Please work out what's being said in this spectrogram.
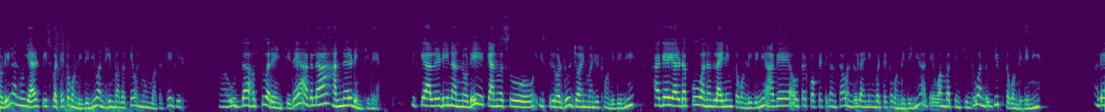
ನೋಡಿ ನಾನು ಎರಡು ಪೀಸ್ ಬಟ್ಟೆ ತೊಗೊಂಡಿದ್ದೀನಿ. ಒಂದು ಹಿಂಭಾಗಕ್ಕೆ, ಒಂದು ಮುಂಭಾಗಕ್ಕೆ ಇದು. ಉದ್ದ ಹತ್ತೂವರೆ ಇಂಚಿದೆ ಅಗಲ ಹನ್ನೆರಡು ಇಂಚಿದೆ ಇದಕ್ಕೆ ಆಲ್ರೆಡಿ ನಾನು ನೋಡಿ ಕ್ಯಾನ್ವಸ್ಸು ಇಸ್ತ್ರಿ ಹೊಡೆದು ಜಾಯಿನ್ ಮಾಡಿ ಇಟ್ಕೊಂಡಿದ್ದೀನಿ. ಹಾಗೆ ಎರಡಕ್ಕೂ ಒಂದೊಂದು ಲೈನಿಂಗ್ ತೊಗೊಂಡಿದ್ದೀನಿ. ಹಾಗೆ ಔಟರ್ ಪಾಕೆಟಿಗಂತ ಒಂದು ಲೈನಿಂಗ್ ಬಟ್ಟೆ ತೊಗೊಂಡಿದ್ದೀನಿ. ಹಾಗೆ ಒಂಬತ್ತು ಇಂಚಿಂದು ಒಂದು ಜಿಪ್ ತೊಗೊಂಡಿದ್ದೀನಿ. ಹಾಗೆ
